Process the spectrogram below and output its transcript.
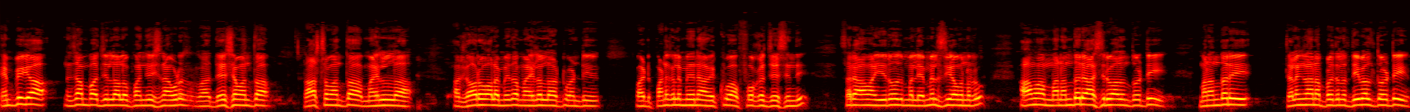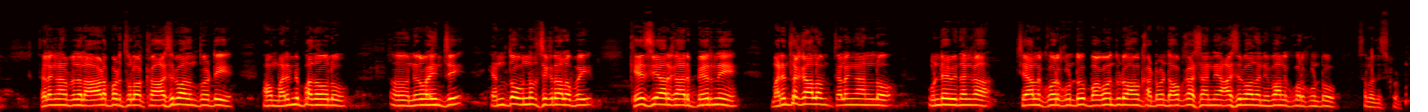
ఎంపీగా నిజామాబాద్ జిల్లాలో పనిచేసినా కూడా దేశమంతా రాష్ట్రమంతా మహిళల ఆ గౌరవాల మీద మహిళల అటువంటి వాటి పండుగల మీద ఎక్కువ ఫోకస్ చేసింది. సరే ఆమె ఈరోజు మళ్ళీ ఎమ్మెల్సీగా ఉన్నారు. ఆమె మనందరి ఆశీర్వాదంతో మనందరి తెలంగాణ ప్రజల దీవెలతోటి తెలంగాణ ప్రజల ఆడపడుచుల యొక్క ఆశీర్వాదంతో ఆమె మరిన్ని పదవులు నిర్వహించి ఎంతో ఉన్నత శిఖరాలపై పోయి కేసీఆర్ గారి పేరుని మరింత కాలం తెలంగాణలో ఉండే విధంగా చేయాలని కోరుకుంటూ భగవంతుడు ఆమెకు అటువంటి అవకాశాన్ని ఆశీర్వాదాన్ని ఇవ్వాలని కోరుకుంటూ సెలవు తీసుకుంటాం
